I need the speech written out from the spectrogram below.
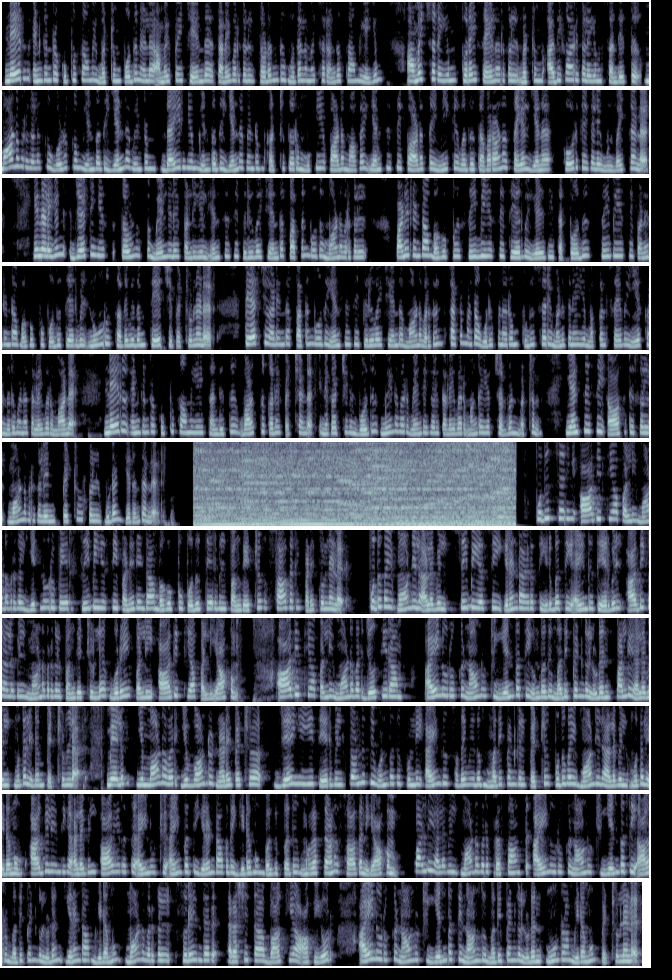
நேரு என்கின்ற குப்புசாமி மற்றும் பொதுநல அமைப்பைச் சேர்ந்த தலைவர்கள் தொடர்ந்து முதலமைச்சர் ரங்கசாமியையும் அமைச்சரையும் துறை செயலர்கள் மற்றும் அதிகாரிகளையும் சந்தித்து மாணவர்களுக்கு ஒழுக்கம் என்பது என்னவென்றும் தைரியம் என்பது என்னவென்றும் கற்றுத்தரும் முக்கிய பாடமாக என்சிசி பாடத்தை நீக்குவது தவறான செயல் என கோரிக்கைகளை முன்வைத்தனர். இந்நிலையில் ஜேடிஎஸ் தொழில்நுட்ப மேல்நிலைப் பள்ளியில் என்சிசி பிரிவைச் சேர்ந்த பத்தொன்பது மாணவர்கள் பனிரெண்டாம் வகுப்பு சிபிஎஸ்இ தேர்வு எழுதி தற்போது சிபிஎஸ்இ பனிரெண்டாம் வகுப்பு பொதுத் தேர்வில் நூறு சதவீதம் தேர்ச்சி பெற்றுள்ளனர். தேர்ச்சி அடைந்த பத்தொன்பது என்சிசி பிரிவைச் சேர்ந்த மாணவர்கள் சட்டமன்ற உறுப்பினரும் புதுச்சேரி மனிதநேய மக்கள் சேவை இயக்க நிறுவன தலைவருமான நேரு என்கின்ற குப்புசாமியை சந்தித்து வாழ்த்துக்களை பெற்றனர். இந்நிகழ்ச்சியின் போது மீனவர் வேங்கைகள் தலைவர் மங்கையர் செல்வன் மற்றும் என்சிசி ஆசிரியர்கள் மாணவர்களின் பெற்றோர்கள் உடன் இருந்தனர். புதுச்சேரி ஆதித்யா பள்ளி மாணவர்கள் எட்நூறு பேர் சிபிஎஸ்இ பனிரெண்டாம் வகுப்பு பொதுத் தேர்வில் பங்கேற்று சாதனை படைத்துள்ளனர். புதுவை மாநில அளவில் சிபிஎஸ்இ இரண்டாயிரத்தி இருபத்தி ஐந்து தேர்வில் அதிக அளவில் மாணவர்கள் பங்கேற்றுள்ள ஒரே பள்ளி ஆதித்யா பள்ளியாகும். ஆதித்யா பள்ளி மாணவர் ஜோதிராம் ஐநூறுக்கு நானூற்று எண்பத்தி ஒன்பது மதிப்பெண்களுடன் பள்ளி அளவில் முதலிடம் பெற்றுள்ளார். மேலும் இம்மாணவர் இவ்வாண்டு நடைபெற்ற ஜேஇஇ தேர்வில் தொண்ணூற்றி ஒன்பது புள்ளி ஐந்து சதவீதம் மதிப்பெண்கள் பெற்று புதுவை மாநில அளவில் முதலிடமும் அகில இந்திய அளவில் ஆயிரத்து ஐநூற்று ஐம்பத்தி இரண்டாவது இடமும் வகிப்பது மகத்தான சாதனையாகும். பள்ளி அளவில் மாணவர் பிரசாந்த் ஐநூறுக்கு நானூற்றி எண்பத்தி ஆறு மதிப்பெண்களுடன் இரண்டாம் இடமும் மாணவர்கள் சுரேந்தர் ரஷிதா பாக்யா ஆகியோர் ஐநூறுக்கு நானூற்று எண்பத்தி நான்கு மதிப்பெண்களுடன் மூன்றாம் இடமும் பெற்றுள்ளனர்.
